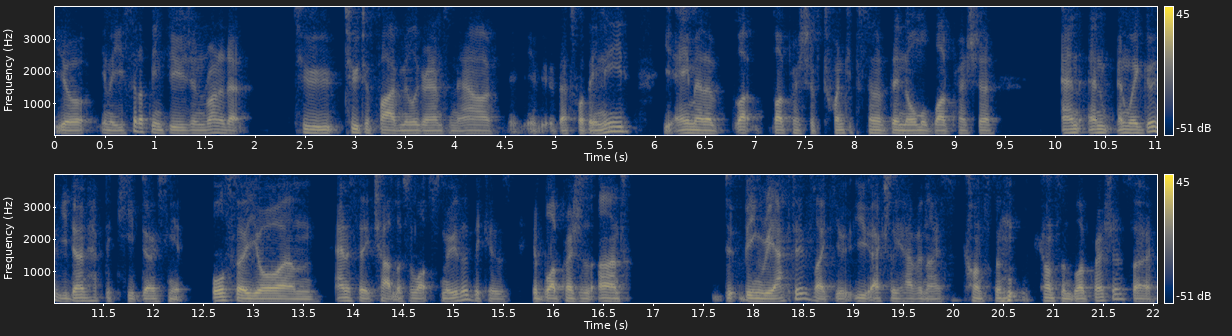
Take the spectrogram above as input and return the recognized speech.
you're, you know, you set up the infusion, run it at two, two to five milligrams an hour if, if, that's what they need. You aim at a blood, blood pressure of 20% of their normal blood pressure, and, and, and we're good. You don't have to keep dosing it. Also, your um, anesthetic chart looks a lot smoother because your blood pressures aren't being reactive. Like you, you actually have a nice constant, constant blood pressure. So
